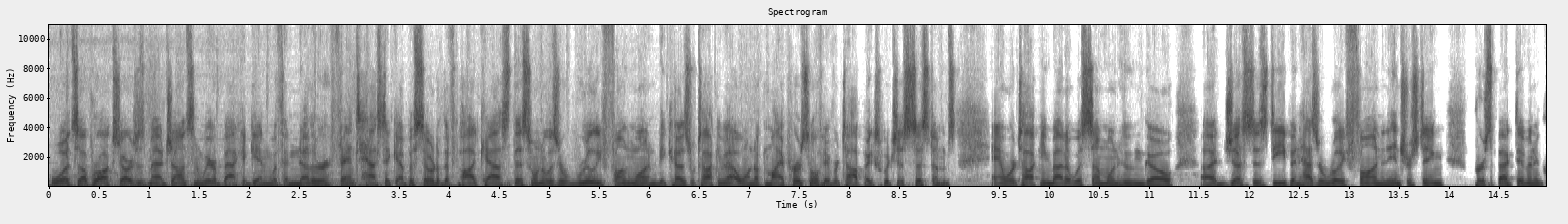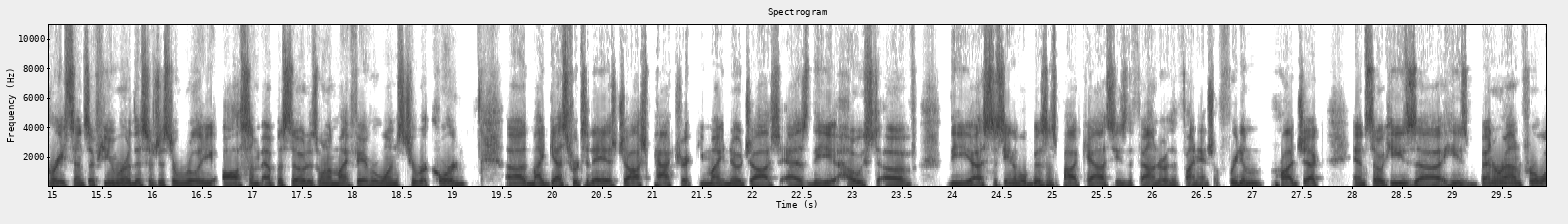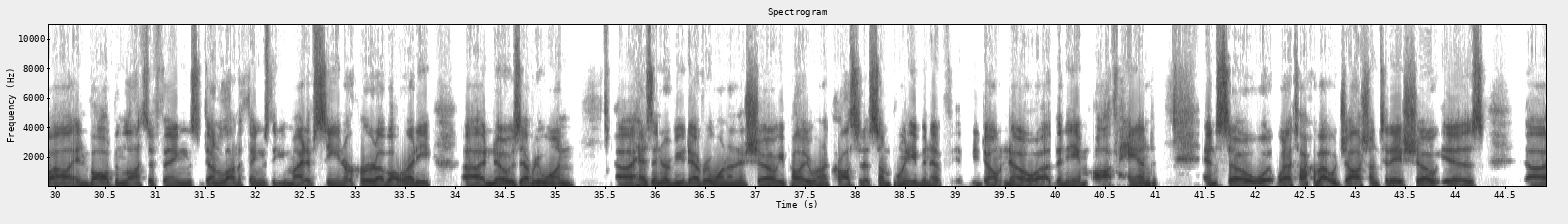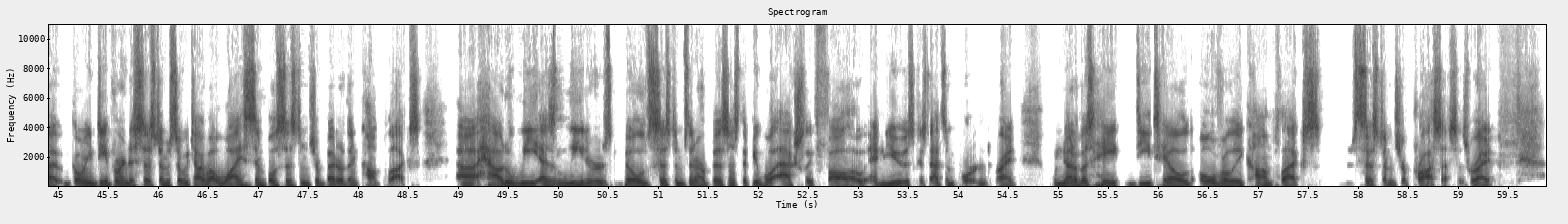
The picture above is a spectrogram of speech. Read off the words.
What's up, rock stars? Is Matt Johnson. We are back again with another fantastic episode of the podcast. This one was a really fun one because we're talking about one of my personal favorite topics, which is systems. And we're talking about it with someone who can go uh, just as deep and has a really fun and interesting perspective and a great sense of humor. This was just a really awesome episode. It's one of my favorite ones to record. Uh, my guest for today is Josh Patrick. You might know Josh as the host of the uh, Sustainable Business Podcast. He's the founder of the Financial Freedom Project, and so he's uh, he's been around for a while, involved in lots of things, done a lot of things that you might have seen or heard of already, uh, knows everyone. Uh, has interviewed everyone on his show. You probably run across it at some point, even if, if you don't know uh, the name offhand. And so, what, what I talk about with Josh on today's show is uh, going deeper into systems. So we talk about why simple systems are better than complex. Uh, how do we as leaders build systems in our business that people actually follow and use? Because that's important, right? None of us hate detailed, overly complex systems or processes, right?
